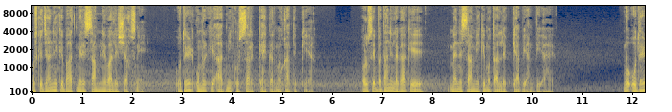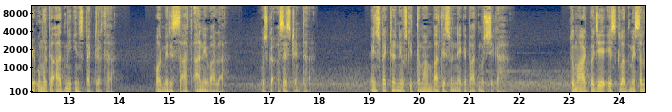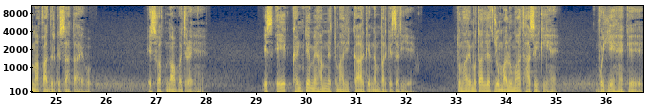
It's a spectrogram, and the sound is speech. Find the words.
اس کے جانے کے بعد میرے سامنے والے شخص نے ادھیڑ عمر کے آدمی کو سر کہہ کر مخاطب کیا اور اسے بتانے لگا کہ میں نے سامی کے متعلق کیا بیان دیا ہے۔ وہ ادھیڑ عمر کا آدمی انسپیکٹر تھا اور میرے ساتھ آنے والا اس کا اسسٹنٹ تھا۔ انسپیکٹر نے اس کی تمام باتیں سننے کے بعد مجھ سے کہا، تم آٹھ بجے اس کلب میں سلما قادر کے ساتھ آئے ہو۔ اس وقت نو بج رہے ہیں۔ اس ایک گھنٹے میں ہم نے تمہاری کار کے نمبر کے ذریعے تمہارے متعلق جو معلومات حاصل کی ہیں، وہ یہ ہیں کہ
